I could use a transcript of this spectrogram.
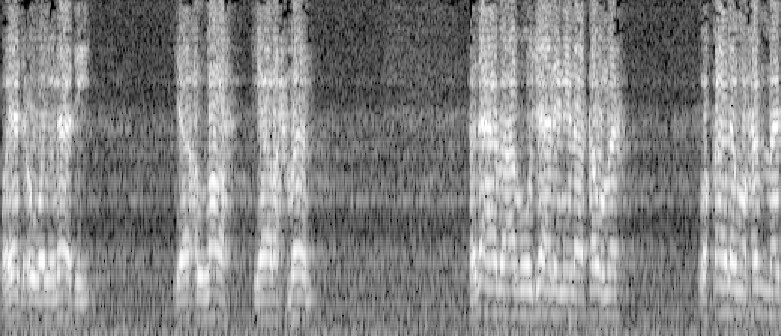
ويدعو وينادي يا الله يا رحمن. فذهب أبو جهل إلى قومه وقال محمد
